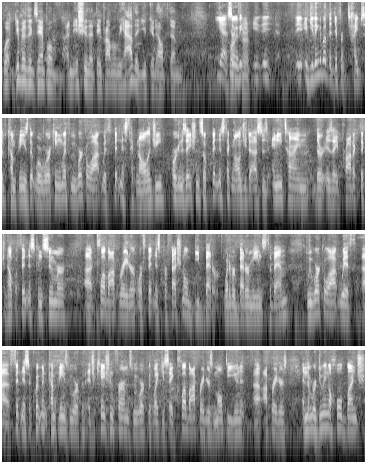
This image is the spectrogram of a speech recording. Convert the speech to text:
What give an example of an issue that they probably have that you could help them Yeah. So if, it, it, if you think about the different types of companies that we're working with, we work a lot with fitness technology organizations. So fitness technology to us is anytime there is a product that can help a fitness consumer, uh, club operator, or fitness professional be better, whatever better means to them. We work a lot with uh, fitness equipment companies. We work with education firms. We work with, like you say, club operators, multi-unit uh, operators, and then we're doing a whole bunch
